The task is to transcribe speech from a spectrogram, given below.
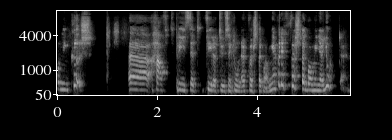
på min kurs uh, haft priset 4 000 kronor första gången. För det är första gången jag gjort den.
